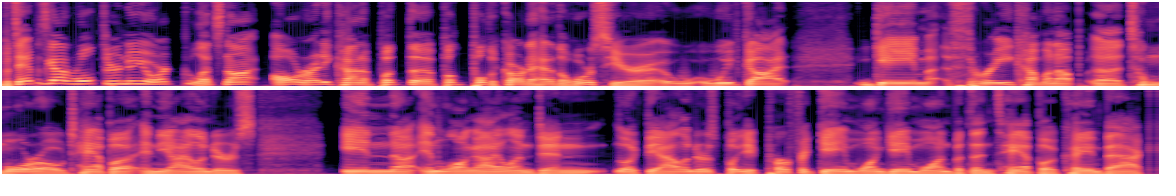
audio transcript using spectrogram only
but Tampa's got to roll through New York. Let's not already kind of put the pull, pull the cart ahead of the horse here. We've got Game Three coming up uh, tomorrow. Tampa and the Islanders in uh, in Long Island. And look, the Islanders played a perfect game, one game one, but then Tampa came back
